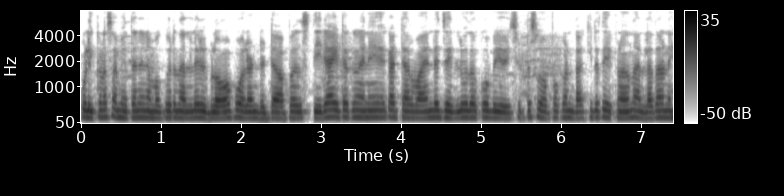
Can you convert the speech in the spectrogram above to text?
കുളിക്കുന്ന സമയത്ത് തന്നെ നമുക്കൊരു നല്ലൊരു ഗ്ലോ പോലെ ഉണ്ട് കേട്ടോ അപ്പോൾ സ്ഥിരമായിട്ടൊക്കെ ഇങ്ങനെ കറ്റാർവായന്റെ ജെല്ലും ഇതൊക്കെ ഉപയോഗിച്ചിട്ട് സോപ്പൊക്കെ ഉണ്ടാക്കിയിട്ട് തേക്കണത് നല്ലതാണ്.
